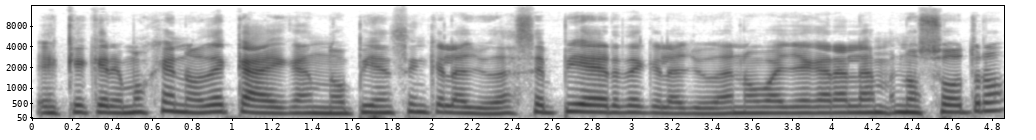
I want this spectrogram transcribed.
Es que queremos que no decaigan, no piensen que la ayuda se pierde, que la ayuda no va a llegar a las... Nosotros,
